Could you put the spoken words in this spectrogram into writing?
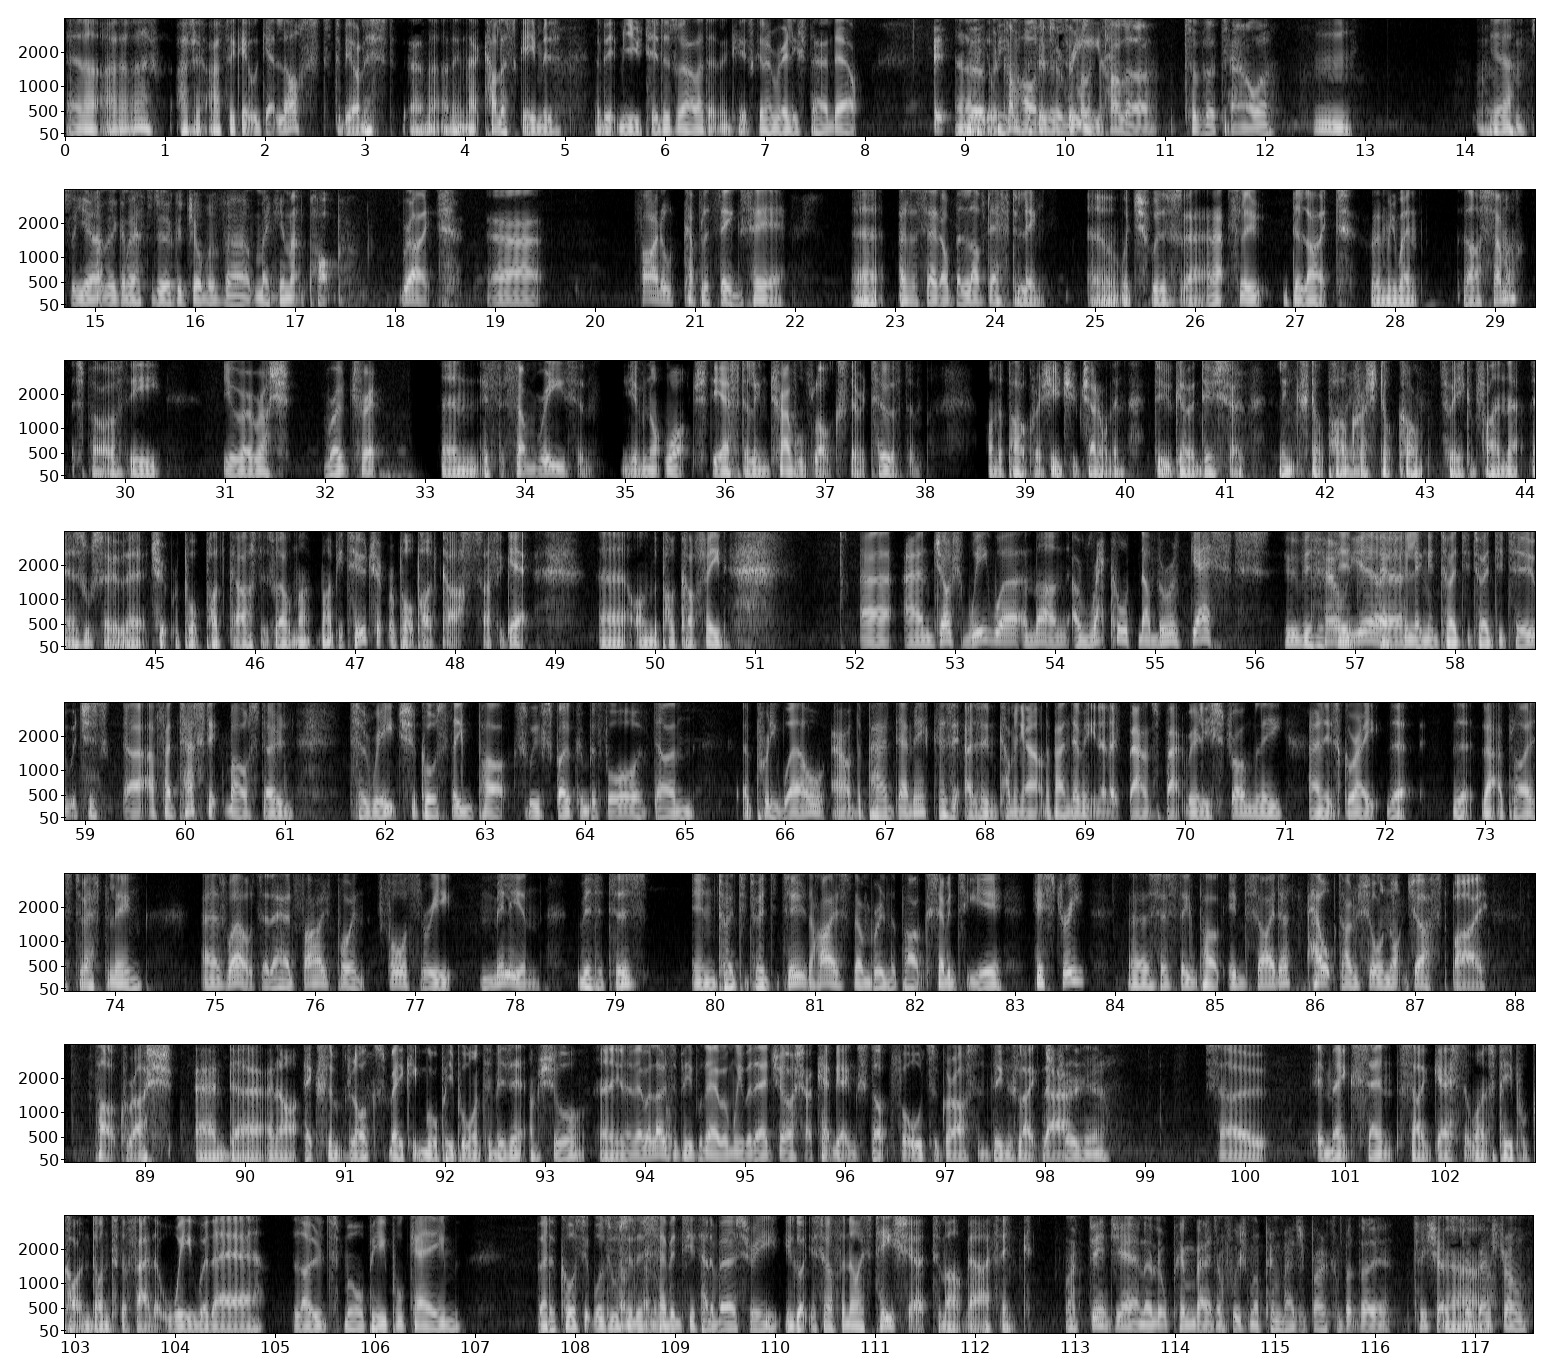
And I, I don't know. I, I think it would get lost, to be honest. Uh, that- I think that color scheme is a bit muted as well. I don't think it's going to really stand out. It, the the compass is a similar red. colour to the tower. yeah. So, yeah, they're going to have to do a good job of uh, making that pop. Right. Uh, final couple of things here. Uh, as I said, our beloved Efteling, uh, which was uh, an absolute delight when we went last summer as part of the Euro Rush road trip. And if for some reason you've not watched the Efteling travel vlogs, there are two of them on the Park Rush YouTube channel, then do go and do so. Links.parkrush.com. That's where you can find that. There's also a Trip Report podcast as well. Might, might be two Trip Report podcasts, I forget, uh, on the podcast feed. Uh, and Josh, we were among a record number of guests who visited yeah. Efteling in 2022, which is uh, a fantastic milestone to reach. Of course, theme parks we've spoken before have done pretty well out of the pandemic, as it, as in coming out of the pandemic. You know, they've bounced back really strongly, and it's great that that that applies to Efteling as well. So they had 5.43 million visitors in 2022, the highest number in the park's 70 year history, uh, says Theme Park Insider. Helped, I'm sure, not just by Park Rush, and uh, and our excellent vlogs, making more people want to visit. I'm sure. Uh, you know, there were loads of people there when we were there, Josh. I kept getting stopped for autographs and things like That's that. true. Yeah. So it makes sense, I guess, that once people cottoned on to the fact that we were there, loads more people came. But of course, it was also the 70th anniversary. You got yourself a nice T-shirt to mark that, I think. I did, yeah, and a little pin badge. Unfortunately, my pin badge is broken, but the t-shirt is Ah. still going strong.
